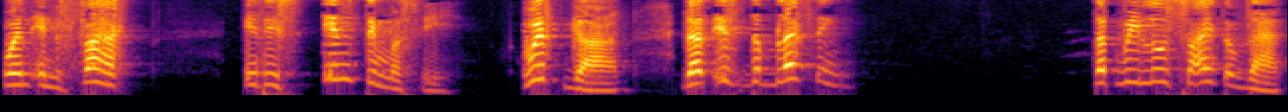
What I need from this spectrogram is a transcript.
When in fact, it is intimacy with God that is the blessing. That we lose sight of that.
